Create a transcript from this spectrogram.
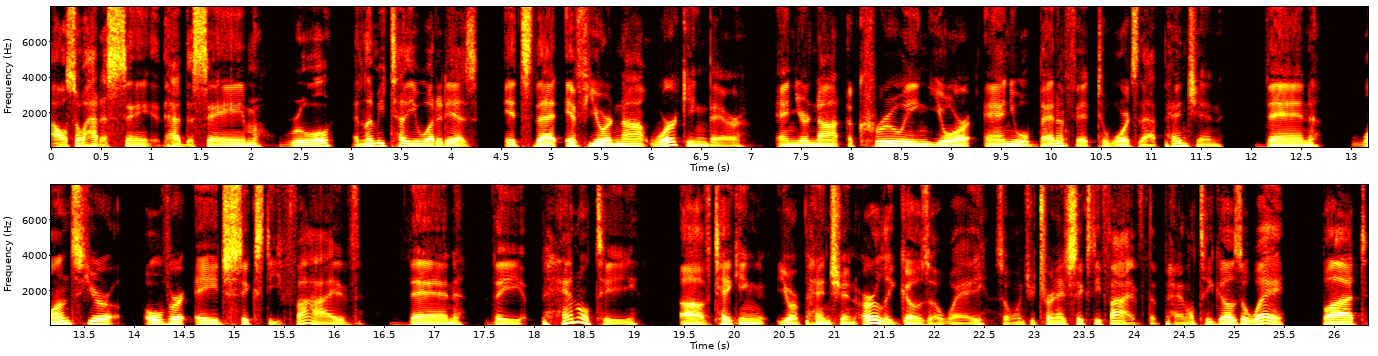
also had a same had the same rule, and let me tell you what it is. It's that if you're not working there and you're not accruing your annual benefit towards that pension, then once you're over age 65, then the penalty of taking your pension early goes away. So once you turn age 65, the penalty goes away, but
